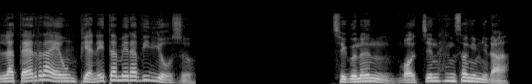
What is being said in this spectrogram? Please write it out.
La Terra è un pianeta meraviglioso. 지구는 멋진 행성입니다.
